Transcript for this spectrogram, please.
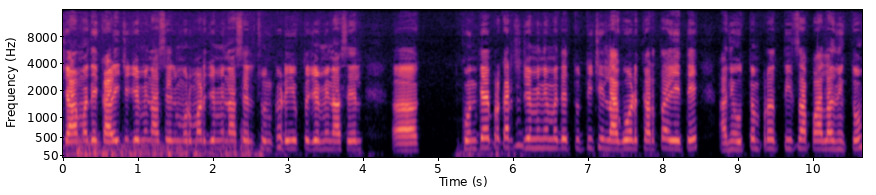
ज्यामध्ये काळीची जमीन असेल मुरमाड जमीन असेल चुनखडीयुक्त जमीन असेल कोणत्याही प्रकारच्या जमिनीमध्ये तुतीची लागवड करता येते आणि उत्तम प्रतीचा पाला निघतो.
